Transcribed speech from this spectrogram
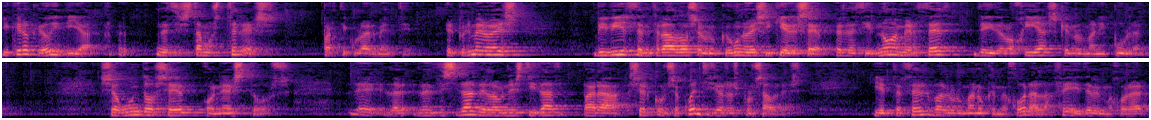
Y creo que hoy día necesitamos tres particularmente. El primero es vivir centrados en lo que uno es y quiere ser, es decir, no a merced de ideologías que nos manipulan. Segundo, ser honestos, la necesidad de la honestidad para ser consecuentes y responsables. Y el tercer valor humano que mejora la fe y debe mejorar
